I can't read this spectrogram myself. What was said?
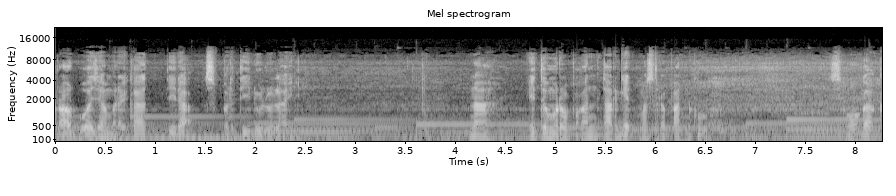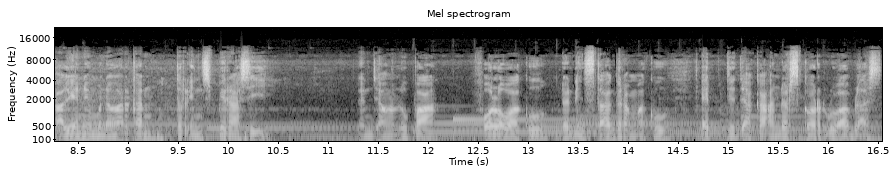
raut wajah mereka tidak seperti dulu lagi. Nah, itu merupakan target masa depanku. Semoga kalian yang mendengarkan terinspirasi. Dan jangan lupa follow aku dan Instagram aku @jejaka underscore 12.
